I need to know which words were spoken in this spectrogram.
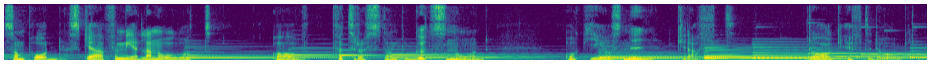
som podd ska förmedla något av förtröstan på Guds nåd och ge oss ny kraft dag efter dag.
